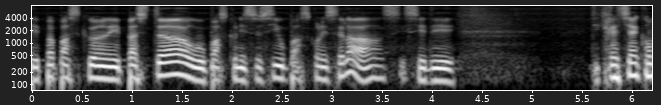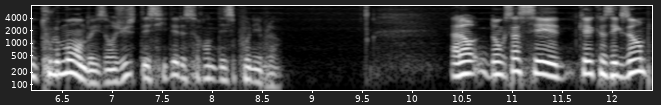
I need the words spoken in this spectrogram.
n'est pas parce qu'on est pasteur ou parce qu'on est ceci ou parce qu'on est cela. Hein. C'est des, chrétiens comme tout le monde. Ils ont juste décidé de se rendre disponibles. Alors, donc ça, c'est quelques exemples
